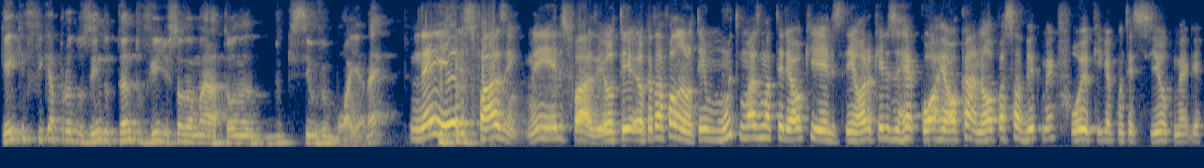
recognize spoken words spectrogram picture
quem que fica produzindo tanto vídeo sobre a maratona do que Silvio Boia, né? Nem eles fazem, nem eles fazem. Eu tenho, é o que eu tava falando, eu tenho muito mais material que eles. Tem hora que eles recorrem ao canal para saber como é que foi, o que, que aconteceu, como é que.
